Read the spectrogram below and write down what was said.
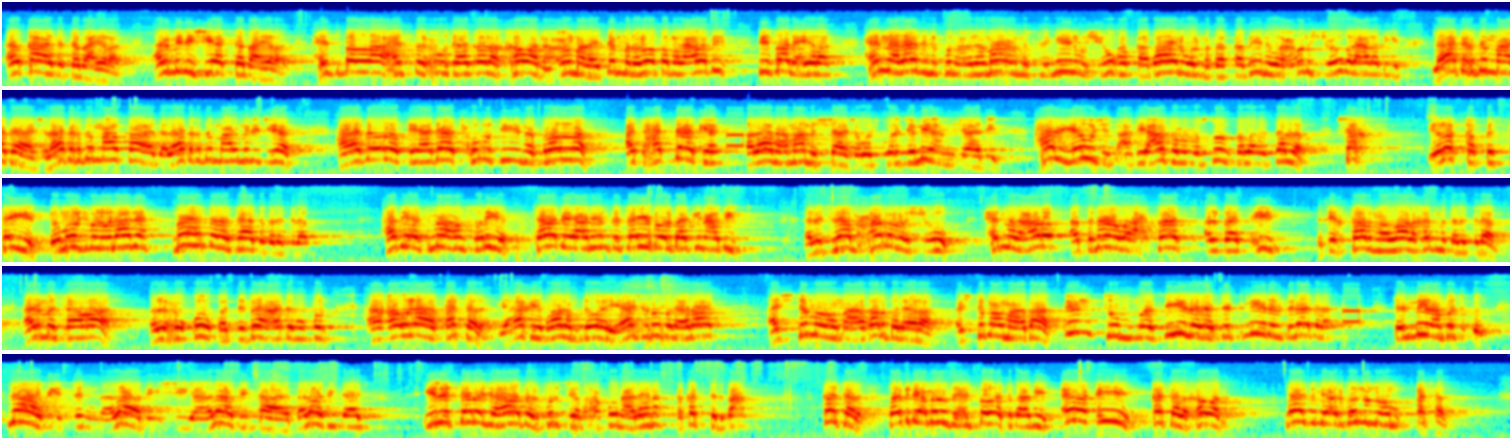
القاعدة تبع إيران الميليشيات تبع إيران حزب الله حزب الحوثي هذول خونه عملاء يدمر الوطن العربي في صالح إيران. حنا لازم يكون علماء المسلمين وشيوخ القبائل والمثقفين يوعون الشعوب العربية لا تخدم مع داعش لا تخدم مع القاعدة لا تخدم مع الميليشيات. هذول القيادات حوثي نصر الله. أتحداك الآن أمام الشاشة والجميع المشاهدين. هل يوجد في عصر الرسول صلى الله عليه وسلم شخص يلقب بالسيد بموجب الولادة؟ ما عندنا سادة بالإسلام. هذه أسماء عنصرية. سادة يعني أنت سيد والباقيين عبيد. الإسلام حرر الشعوب. حنا العرب أبناء وأحفاد الفاتحين اللي اختارنا الله لخدمة الإسلام. المساواة الحقوق الدفاع عدم الظلم. هؤلاء قتلة. يا أخي يبغى لهم توعية. يا جنوب العراق اجتمعوا مع غرب العراق. اجتمعوا مع بعض. أنتم وسيلة لتدمير البلاد. تدمير أنفسكم. لا في سنة لا في شيعة لا في قاعدة لا في داعش. إلى الدرجة هذا الفرس يضحكون علينا. نقتل بعض. قتل. طيب اللي يعملون في حزب الله تبع مين؟ عراقيين قتل خونه لازم يعرفون إنهم قتل.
